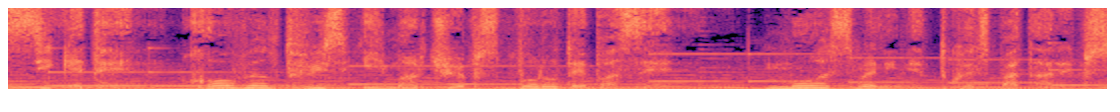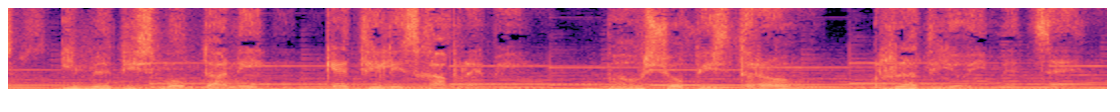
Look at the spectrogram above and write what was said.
სიკეთე ყოველთვის იმარჯვებს ბოროტებაზე. მოასმენინეთ თქვენს პატარებს იმედის მომტანი კეთილის ღამრები. ბავშვობის დრო რადიო იმედზე.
